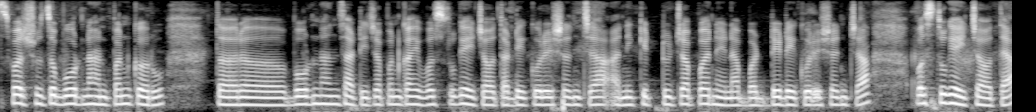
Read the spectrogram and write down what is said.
स्पर्शूचं बोरन्हाण पण करू. तर अ, बोरन्हाणसाठीच्या पण काही वस्तू घ्यायच्या होत्या डेकोरेशनच्या आणि किट्टूच्या पण आहे ना बड्डे डेकोरेशनच्या वस्तू घ्यायच्या होत्या.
